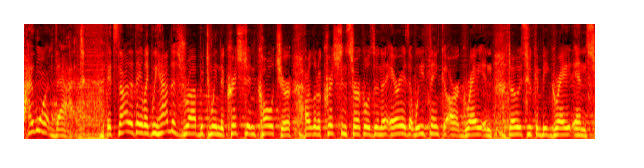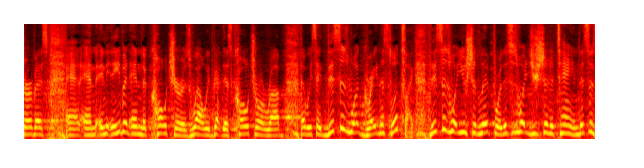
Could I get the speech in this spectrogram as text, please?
I want that. It's not the thing, like we have this rub between the Christian culture, our little Christian circles, and the areas that we think are great, and those who can be great in service, and, and, and even in the culture as well. We've got this cultural rub that we say, this is what greatness looks like. This is what you should live for. This is what you should attain. This is,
